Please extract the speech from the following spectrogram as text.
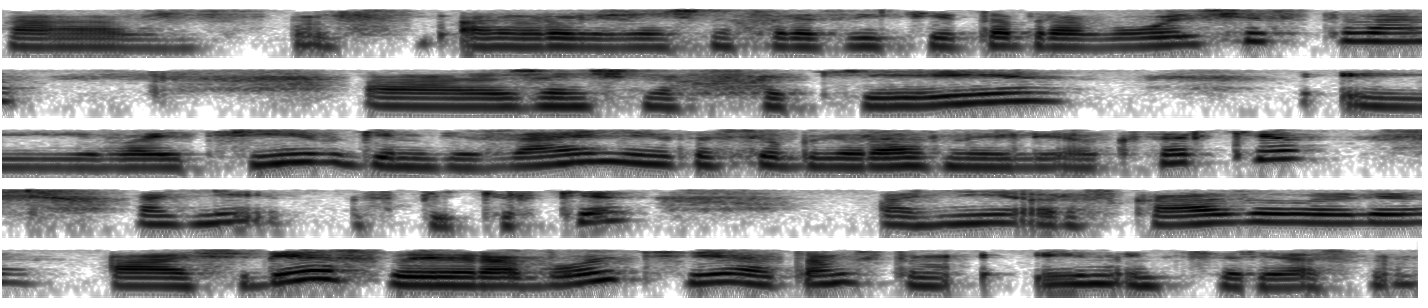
о роли женщин в развитии добровольчества, женщинах в хоккее и в IT, в геймдизайне. Это все были разные лекторки, они спикерки. Они рассказывали о себе, о своей работе и о том, что им интересно.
